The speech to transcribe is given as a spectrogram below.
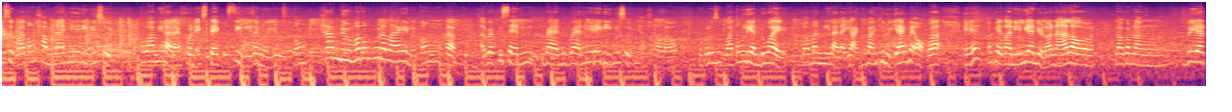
รู้สึกว่าต้องทำหน้าที่ให้ดีที่สุด เพราะว่ามีหลายๆ คน expect สิ่งนี้จากหนูอยู่หนูต้องห้ามลืมว่าต้องพูดอะไรหนูต้องแบบ represent แบรนด์ทุกแบรนด์ให้ได้ดีที่สุดเนี่ยค่ะแล้วหนูก็รู้สึกว่าต้องเรียนด้วย แล้วมันมีหลาย ๆ อย่างที่บางที่หนูแยกไม่ออกว่า เอ๊ะโอเค ตอนนี้เรียนอยู่แล้วนะเราเรากำลัง เรียน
